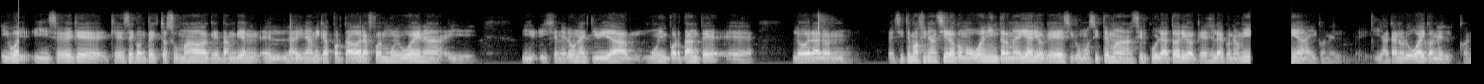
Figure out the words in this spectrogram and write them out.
y, se ve que, ese contexto sumado a que también la dinámica exportadora fue muy buena y, generó una actividad muy importante, eh, lograron el sistema financiero como buen intermediario que es y como sistema circulatorio que es de la economía y con el y acá en Uruguay con, el, con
